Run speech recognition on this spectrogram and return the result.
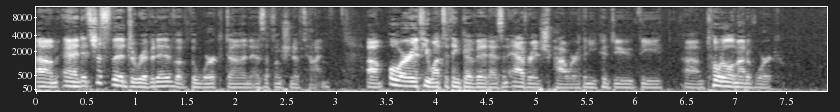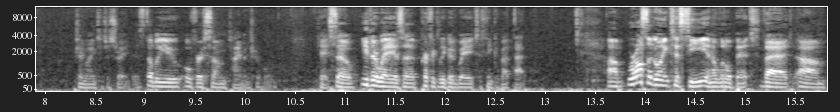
um, and it's just the derivative of the work done as a function of time. Um, or if you want to think of it as an average power, then you could do the um, total amount of work, which I'm going to just write as w over some time interval. Okay, so either way is a perfectly good way to think about that. Um, we're also going to see in a little bit that um,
